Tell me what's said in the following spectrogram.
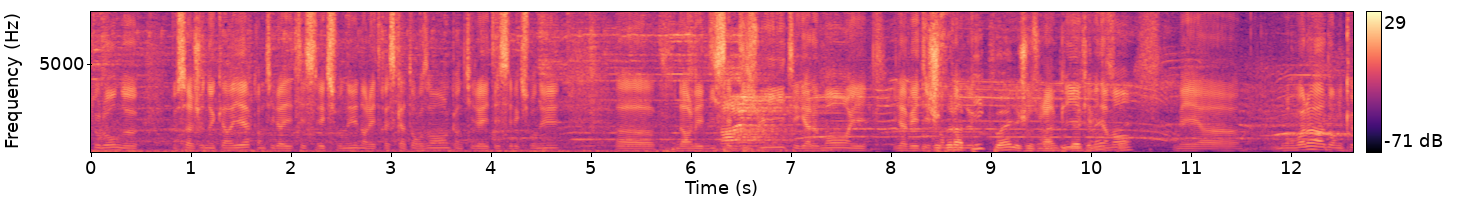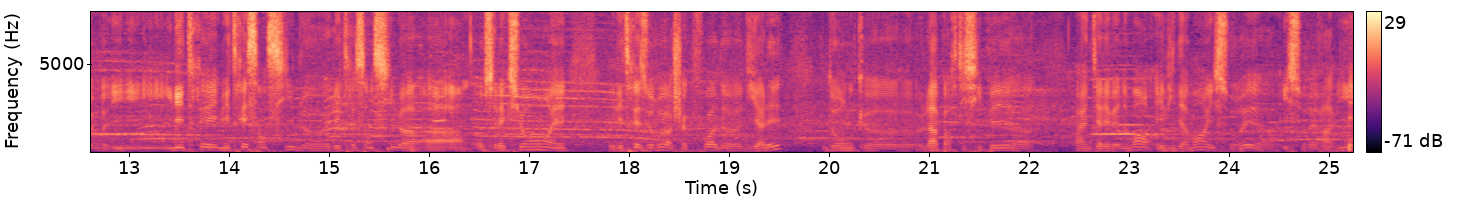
tout au long de, sa jeune carrière, quand il a été sélectionné dans les 13-14 ans, quand il a été sélectionné dans les 17-18 également. Et il avait été les champion olympiques, de, les Jeux olympiques, évidemment. Mais bon voilà, donc il, est très, il est très sensible, il est très sensible aux sélections et, il est très heureux à chaque fois d'y aller. Donc euh, là, participer euh, à un tel événement, évidemment, il serait, euh, il serait ravi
